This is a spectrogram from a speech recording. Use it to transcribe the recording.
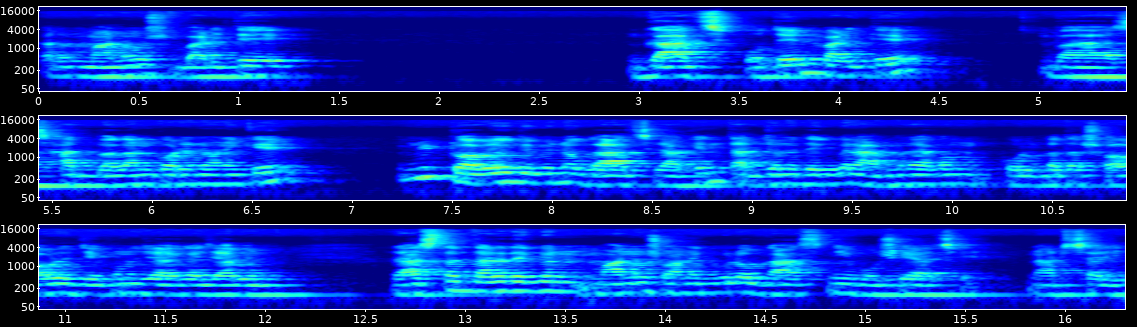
কারণ মানুষ বাড়িতে গাছ পোতেন বাড়িতে বা ছাদ বাগান করেন অনেকে, এমনি টবেও বিভিন্ন গাছ রাখেন। তার জন্য দেখবেন আপনারা এখন কলকাতা শহরে যে কোনো জায়গায় যাবেন, রাস্তার ধারে দেখবেন মানুষ অনেকগুলো গাছ নিয়ে বসে আছে, নার্সারি।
